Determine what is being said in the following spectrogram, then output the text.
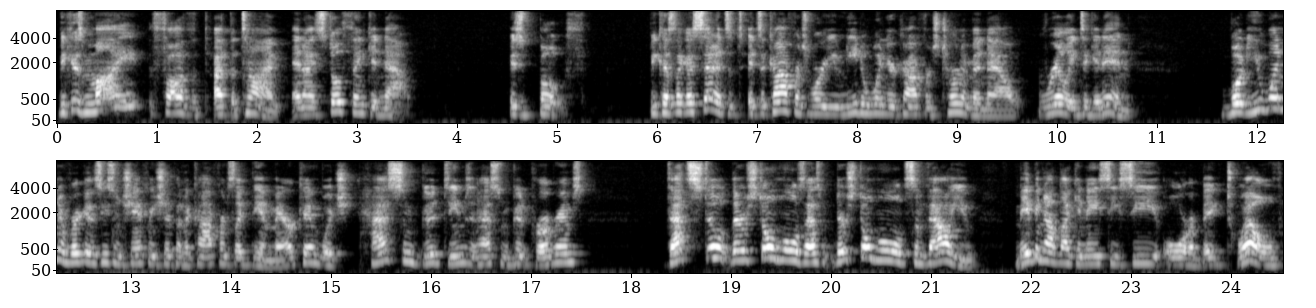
Because my thought at the time, and I still think it now, is both. Because, like I said, it's a, it's a conference where you need to win your conference tournament now, really, to get in. But you win a regular season championship in a conference like the American, which has some good teams and has some good programs. That's still there still holds as there still holds some value. Maybe not like an ACC or a Big Twelve,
